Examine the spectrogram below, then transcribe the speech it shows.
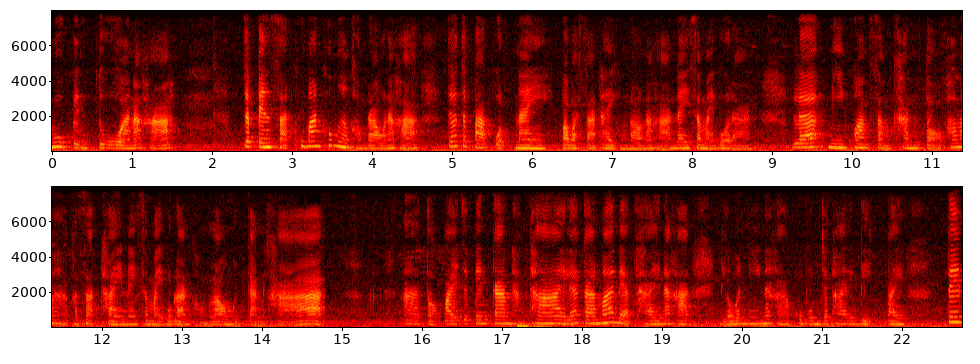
ลูกเป็นตัวนะคะ จะเป็นสัตว์คู่บ้านคู่เมืองของเรานะคะก็จะปรากฏในประวัติศาสตร์ไทยของเรานะคะ ในสมัยโบราณ และมีความสำคัญต่อพระมหากษัตริย์ไทยในสมัยโบราณของเราเหมือนกันค่ะ จะเป็นการทักทายและการไหว้แบบไทยนะคะ เดี๋ยววันนี้นะคะครูบุญจะพาเด็กๆไปเต้น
